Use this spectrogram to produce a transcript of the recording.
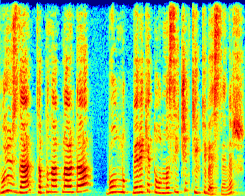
Bu yüzden tapınaklarda bolluk, bereket olması için tilki beslenir.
